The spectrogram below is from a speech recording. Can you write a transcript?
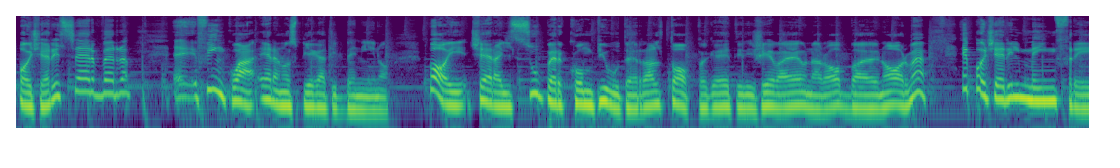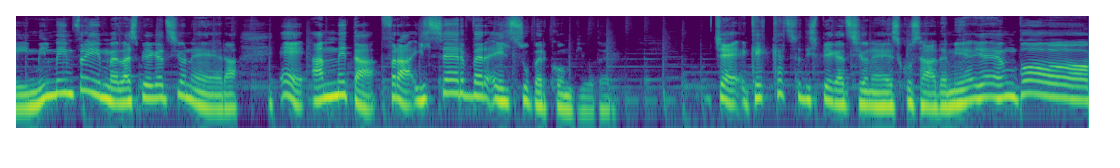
poi c'era il server e fin qua erano spiegati benino. Poi c'era il supercomputer al top che ti diceva è una roba enorme e poi c'era il mainframe. Il mainframe, la spiegazione era, è a metà fra il server e il supercomputer. Cioè, che cazzo di spiegazione, scusatemi, è un po'...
